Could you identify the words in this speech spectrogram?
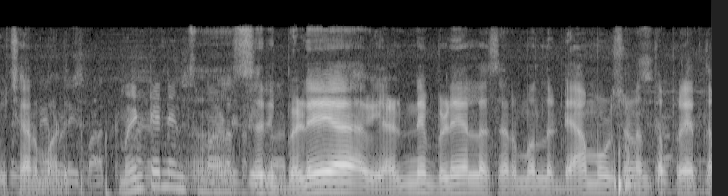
ವಿಚಾರ ಮಾಡಿದ್ವಿ. ಮೇಂಟೆನೆನ್ಸ್ ಸರಿ ಬೆಳೆಯ ಎರಡನೇ ಬೆಳೆ ಅಲ್ಲ ಸರ್ ಮೊದಲು ಡ್ಯಾಮ್ ಪ್ರಯತ್ನ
